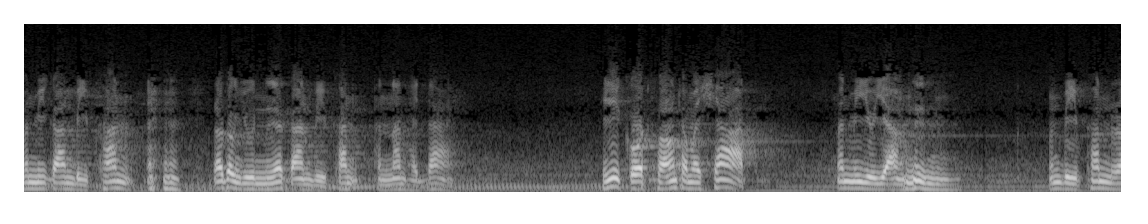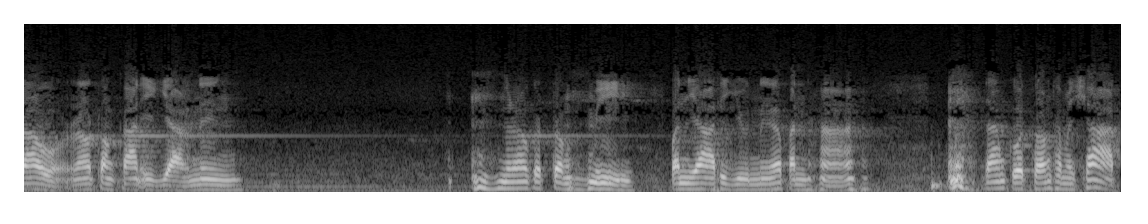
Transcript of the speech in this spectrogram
มันมีการบีบคั้น เราต้องอยู่เหนือการบีบคั้น อันนั้นให้ได้ ทีนี้กฎของธรรมชาติ มันมีอยู่อย่างหนึ่ง มันบีบคั้นเรา เราต้องการอีกอย่างหนึ่งเราก็ต้องมีปัญญาที่อยู่เหนือปัญหา ตามกฎของธรรมชาติ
